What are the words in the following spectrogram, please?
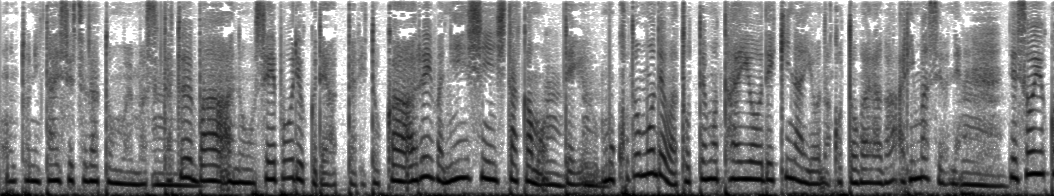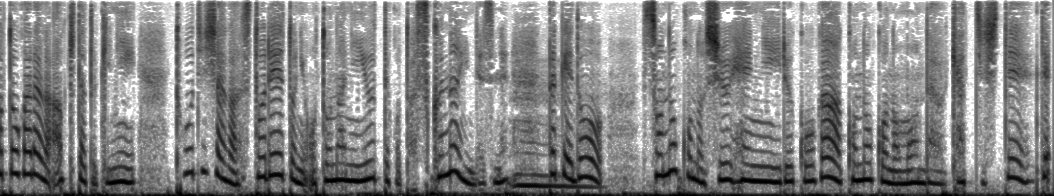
本当に大切だと思います。例えば、あの、性暴力であったりとか、あるいは妊娠したかもっていう、うんうん、もう子供ではとっても対応できないような事柄がありますよね。で、そういう事柄が起きた時に、当事者がストレートに大人に言うってことは少ないんですね。だけど、その子の周辺にいる子がこの子の問題をキャッチして、で、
